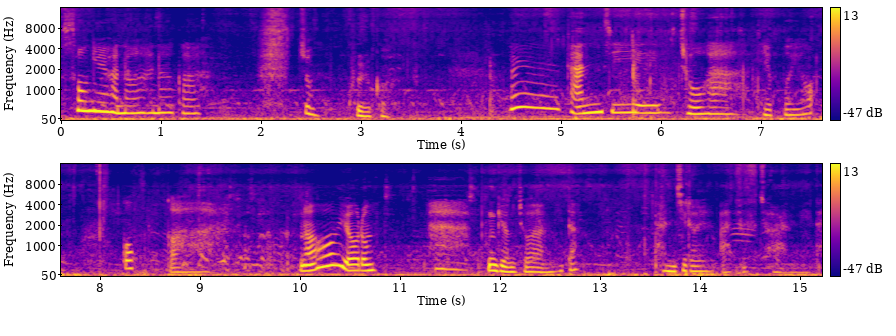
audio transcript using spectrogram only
송이 하나하나가 좀 굵어. 에, 단지 조화 예뻐요. 꽃가. 어, 여름 풍경 좋아합니다. 단지를 아주 좋아합니다.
